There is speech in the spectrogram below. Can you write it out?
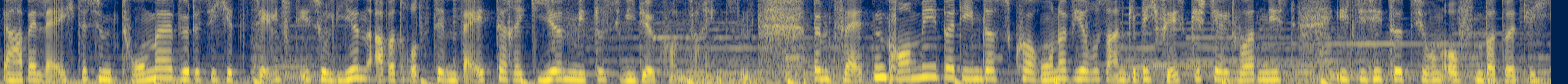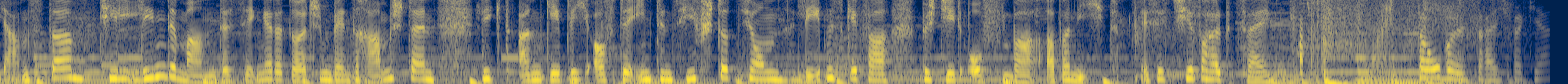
er habe leichte Symptome, würde sich jetzt selbst isolieren, aber trotzdem weiter regieren mittels Videokonferenzen. Beim zweiten Promi, bei dem das Coronavirus angeblich festgestellt worden ist, ist die Situation offenbar deutlich ernster. Till Lindemann, der Sänger der deutschen Band Rammstein, liegt angeblich auf der Intensivstation. Lebensgefahr besteht offenbar aber nicht. Es ist vier vor halb zwei. Der Oberösterreich-Verkehr.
